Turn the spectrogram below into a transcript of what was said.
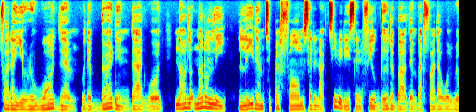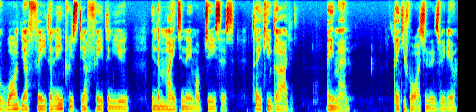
Father, you reward them with a burden that would not, not only lead them to perform certain activities and feel good about them, but Father will reward their faith and increase their faith in you in the mighty name of Jesus. Thank you, God. Amen. Thank you for watching this video.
